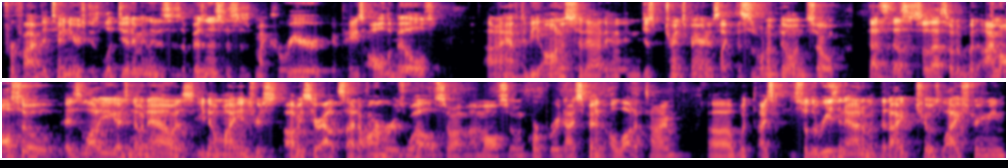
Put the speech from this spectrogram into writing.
for five to ten years because legitimately this is a business, this is my career, it pays all the bills. I have to be honest to that and, and just transparent. It's like this is what I'm doing. So that's that's so that's what. But I'm also, as a lot of you guys know now, is you know my interests obviously are outside of armor as well. So I'm, I'm also incorporating. I spent a lot of time uh, with. I, so the reason, Adam, that I chose live streaming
